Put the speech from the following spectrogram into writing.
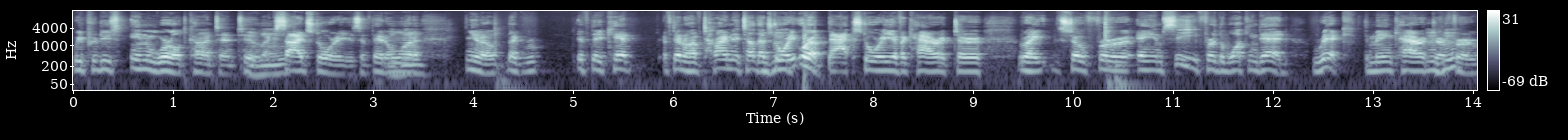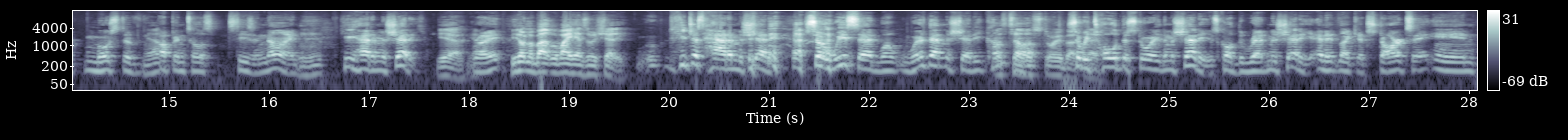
we produce in world content too, like side stories. If they don't want to, you know, like if they can't. If they don't have time to tell that mm-hmm. story or a backstory of a character, right? So for AMC, for The Walking Dead, Rick, the main character mm-hmm. for most of Yep. up until season 9 mm-hmm. he had a machete. yeah. Right? You don't know about why he has a machete. he just had a machete. so we said, well, where'd that machete come Let's tell from? the story about so we that. told the story of the machete. It's called the Red Machete, and it like it starts in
